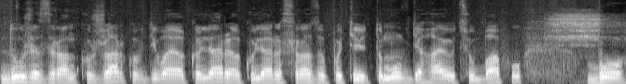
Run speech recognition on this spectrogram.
Дуже зранку жарко, вдіваю окуляри, окуляри одразу потіють. Тому вдягаю цю бафу, бо,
